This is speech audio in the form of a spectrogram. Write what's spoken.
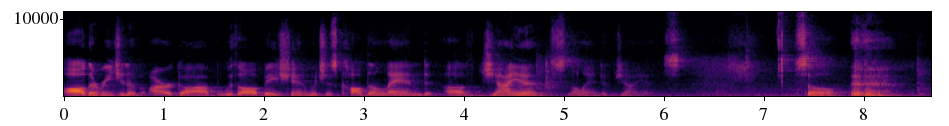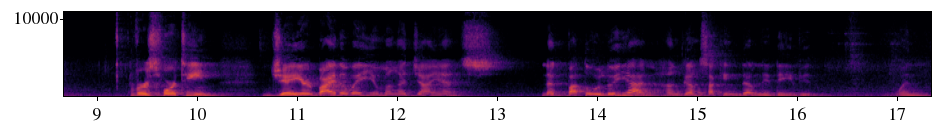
all the region of Argob, with all Bashan, which is called the land of giants, the land of giants. So, verse 14, Jair, by the way, yung mga giants, nagpatuloy yan hanggang sa kingdom ni David. When,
